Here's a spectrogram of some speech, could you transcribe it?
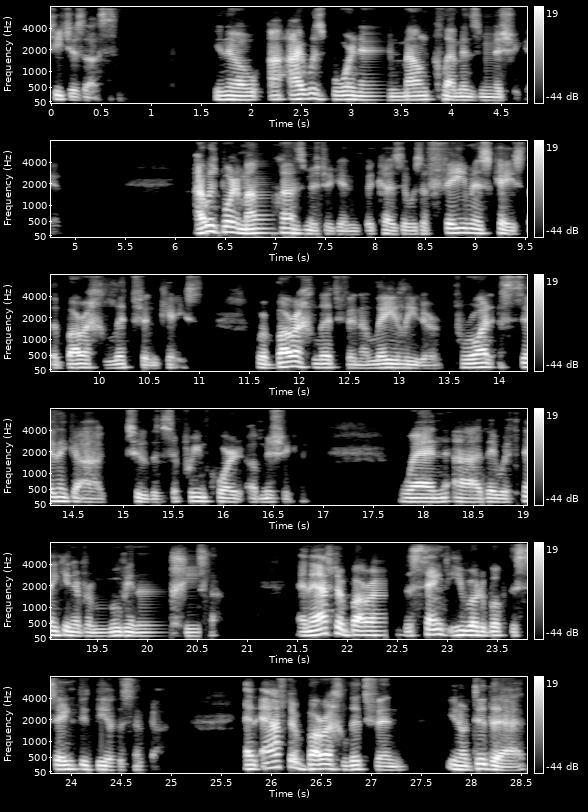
teaches us. You know, I, I, was born in Mount Clemens, Michigan. I was born in Mount Clemens, Michigan, because there was a famous case, the Baruch Litvin case, where Baruch Litvin, a lay leader, brought a synagogue to the Supreme Court of Michigan when uh, they were thinking of removing the mechitza. And after Baruch, the saint, he wrote a book, The Sanctity of the Synagogue. And after Baruch Litvin, you know, did that,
